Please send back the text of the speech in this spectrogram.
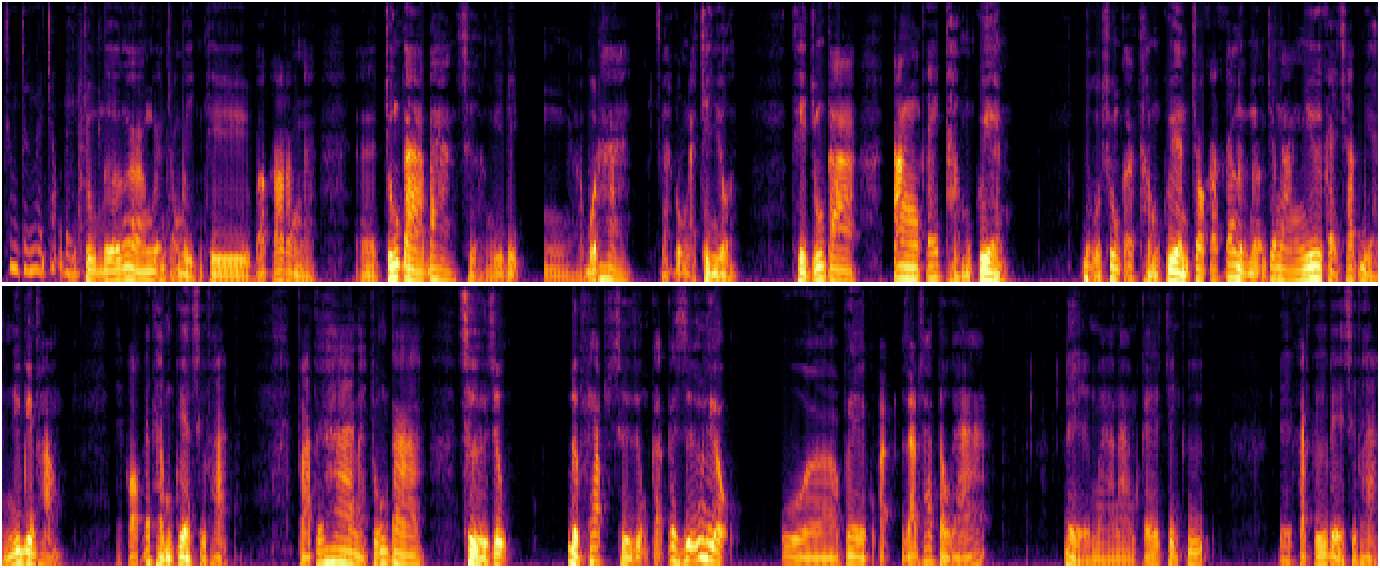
Trung tướng Nguyễn Trọng Bình. Trung tướng uh, Nguyễn Trọng Bình thì báo cáo rằng là uh, chúng ta đang sửa nghị định 42 và cũng đã trình rồi. Thì chúng ta tăng cái thẩm quyền bổ sung các thẩm quyền cho các cái lực lượng chức năng như cảnh sát biển như biên phòng để có cái thẩm quyền xử phạt. Và thứ hai là chúng ta sử dụng được phép sử dụng các cái dữ liệu về giám sát tàu cá để mà làm cái chứng cứ để căn cứ để xử phạt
